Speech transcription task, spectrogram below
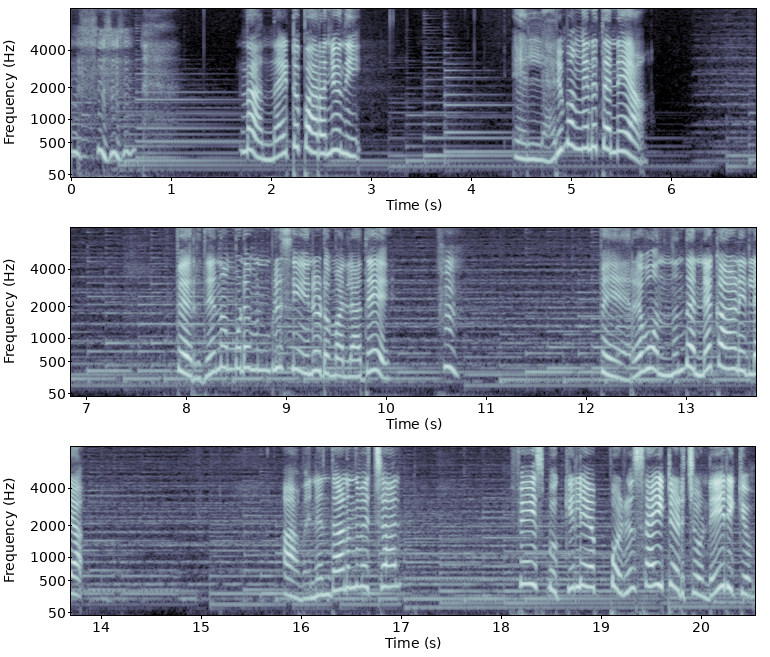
നന്നായിട്ട് പറഞ്ഞു നീ. എല്ലാരും അങ്ങനെ തന്നെയാ. വെറുതെ നമ്മുടെ മുൻപിൽ സീനിടും അല്ലാതെ വേറെ ഒന്നും തന്നെ കാണില്ല. അവനെന്താണെന്ന് വെച്ചാൽ ഫേസ്ബുക്കിൽ എപ്പോഴും സൈറ്റ് അടിച്ചുകൊണ്ടേയിരിക്കും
